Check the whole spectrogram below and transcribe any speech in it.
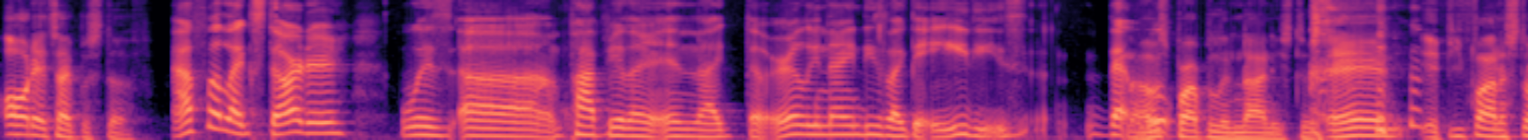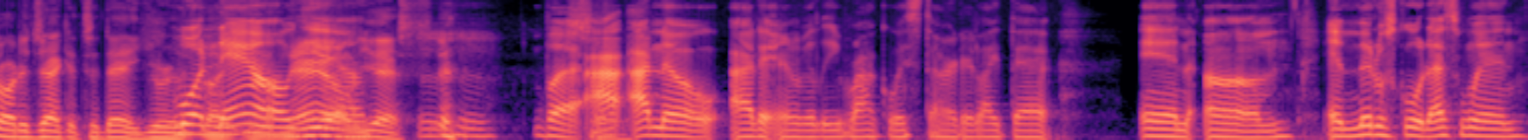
all that type of stuff. I feel like Starter was uh, popular in like the early '90s, like the '80s. That No, it was popular in the nineties too. And if you find a starter jacket today, you're Well, like, you're now, yeah. Mm-hmm. yes. But I, I know I didn't really rock with Starter like that. And um, in middle school, that's when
